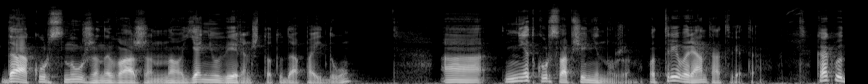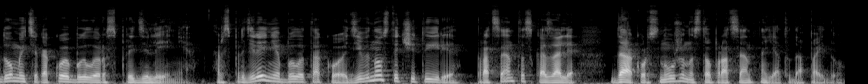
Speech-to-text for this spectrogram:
Да, курс нужен и важен, но я не уверен, что туда пойду. А, нет, курс вообще не нужен. Вот три варианта ответа. Как вы думаете, какое было распределение? Распределение было такое. 94% сказали, да, курс нужен и стопроцентно я туда пойду.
